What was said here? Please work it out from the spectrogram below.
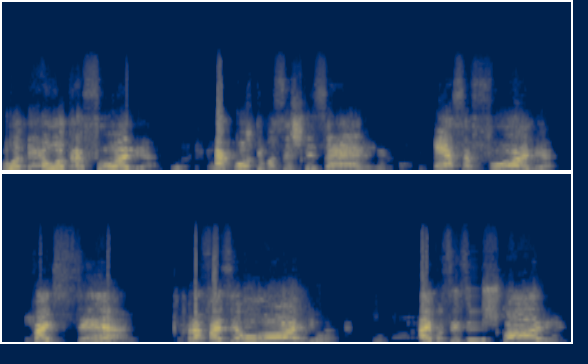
Outra, é outra folha. A cor que vocês quiserem. Essa folha vai ser para fazer o olho. Aí vocês escolhem.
